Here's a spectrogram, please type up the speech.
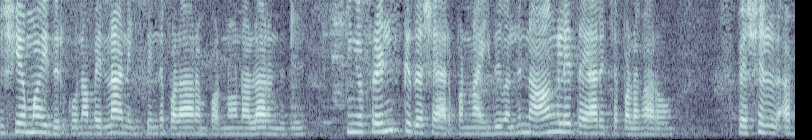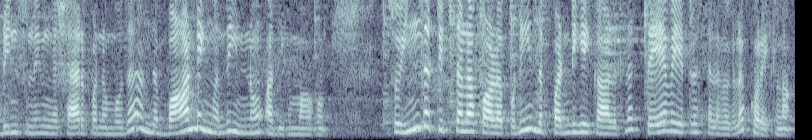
விஷயமா இது இருக்கும். நம்ம எல்லாம் அன்னைக்கு சேர்ந்து பலகாரம் பண்ணோம் நல்லா இருந்தது. நீங்கள் ஃப்ரெண்ட்ஸ்க்கு இதை ஷேர் பண்ணலாம். இது வந்து நாங்களே தயாரித்த பலகாரம் ஸ்பெஷல் அப்படின்னு சொல்லி நீங்கள் ஷேர் பண்ணும்போது அந்த பாண்டிங் வந்து இன்னும் அதிகமாகும். ஸோ இந்த டிப்ஸ் எல்லாம் ஃபாலோ பண்ணி இந்த பண்டிகை காலத்தில் தேவையற்ற செலவுகளை குறைக்கலாம்.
